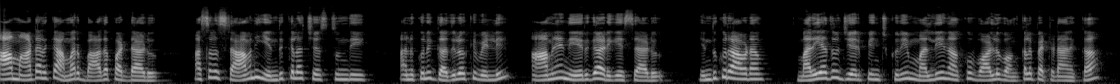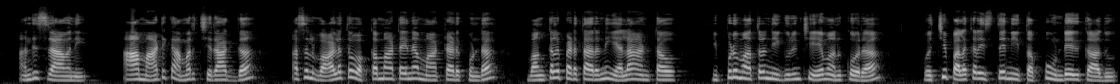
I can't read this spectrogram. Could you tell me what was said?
ఆ మాటలకి అమర్ బాధపడ్డాడు. అసలు శ్రావణి ఎందుకిలా చేస్తుంది? అనుకుని గదిలోకి వెళ్ళి ఆమెనే నేరుగా అడిగేశాడు. ఎందుకు రావడం? మర్యాదలు చేర్పించుకుని మళ్ళీ నాకు వాళ్ళు వంకలు పెట్టడానికా? అంది శ్రావణి. ఆ మాటకి అమర్ చిరాగ్గా అసలు వాళ్ళతో ఒక్క మాటైనా మాట్లాడకుండా వంకలు పెడతారని ఎలా అంటావు? ఇప్పుడు మాత్రం నీ గురించి ఏమనుకోరా వచ్చి పలకరిస్తే నీ తప్పు ఉండేది కాదు.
